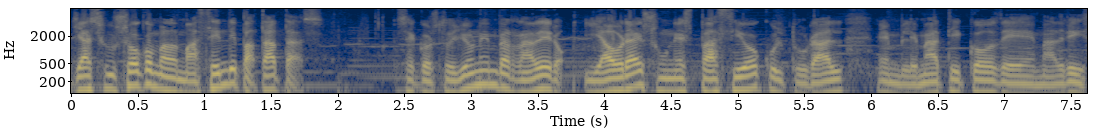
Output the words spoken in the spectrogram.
ya se usó como almacén de patatas. Se construyó un invernadero y ahora es un espacio cultural emblemático de Madrid.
